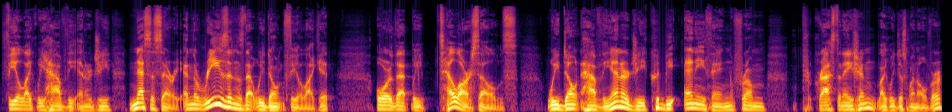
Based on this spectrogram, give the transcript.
feel like we have the energy necessary. And the reasons that we don't feel like it or that we tell ourselves we don't have the energy could be anything from procrastination, like we just went over,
